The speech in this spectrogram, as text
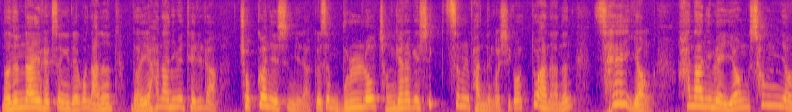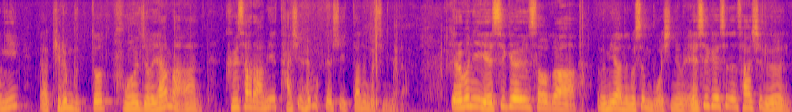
너는 나의 백성이 되고 나는 너희 하나님이 되리라. 조건이 있습니다. 그것은 물로 정결하게 씻음을 받는 것이고 또 하나는 새 영, 하나님의 영, 성령이 기름부터 부어져야만 그 사람이 다시 회복될 수 있다는 것입니다. 여러분이 에스겔서가 의미하는 것은 무엇이냐면 에스겔서는 사실은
